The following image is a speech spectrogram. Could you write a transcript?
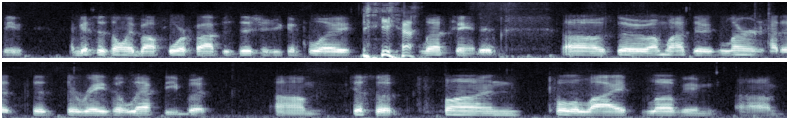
mean, I guess there's only about four or five positions you can play yeah. left-handed. Uh, so I'm going to have to learn how to, to, to raise a lefty. But um, just a fun, full of life. Love him. Um,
